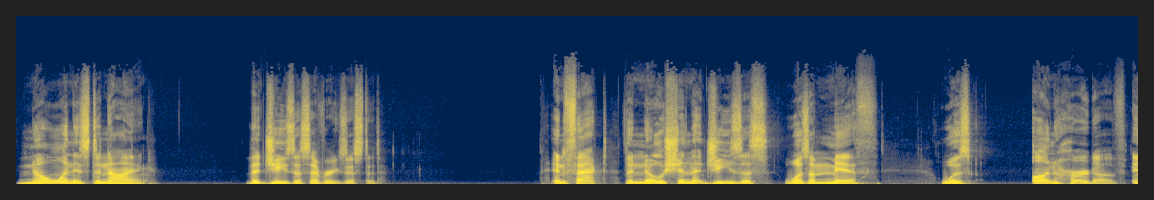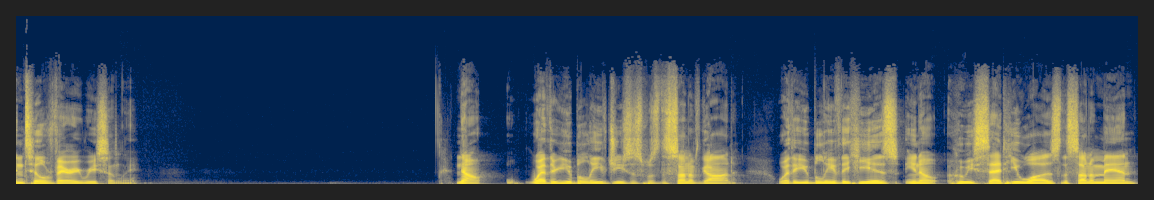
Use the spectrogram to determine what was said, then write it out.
no one is denying that Jesus ever existed. In fact, the notion that Jesus was a myth was unheard of until very recently. Now, whether you believe Jesus was the Son of God, whether you believe that he is, you know, who he said he was, the Son of Man,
